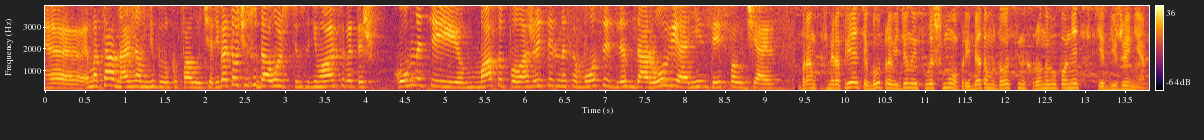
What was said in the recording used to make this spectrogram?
э, эмоционального неблагополучия. Ребята очень с удовольствием занимаются в этой комнате, и массу положительных эмоций для здоровья они здесь получают. В рамках мероприятия был проведен и флешмоб. Ребятам удалось синхронно выполнять все движения.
